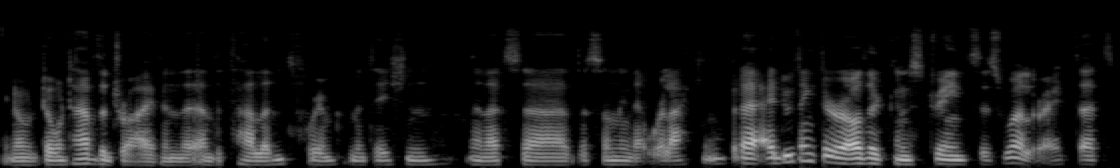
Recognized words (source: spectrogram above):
you know don't have the drive and the, and the talent for implementation and that's uh, that's something that we're lacking. But I, I, do think there are other constraints as well right? That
